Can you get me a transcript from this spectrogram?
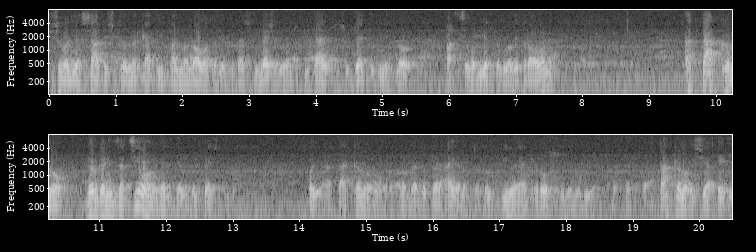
ci sono gli assalti ai supermercati di Palmanova per riappropriarsi di me, ci arrivano tutti i tagli, questi soggetti, quindi loro passano via tutto quello che trovano, attaccano l'organizzazione del, del, del festival, poi attaccano alla guardia operaia, lotta continua e anche rosso devo dire, attaccano e, si, e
